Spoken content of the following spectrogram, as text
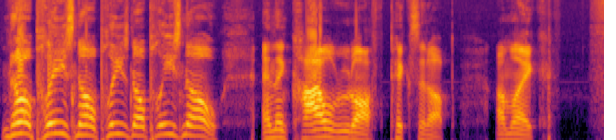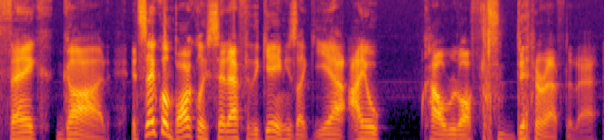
no, please, no, please, no, please, no. And then Kyle Rudolph picks it up. I'm like, thank God. And Saquon Barkley said after the game, he's like, yeah, I owe Kyle Rudolph dinner after that.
